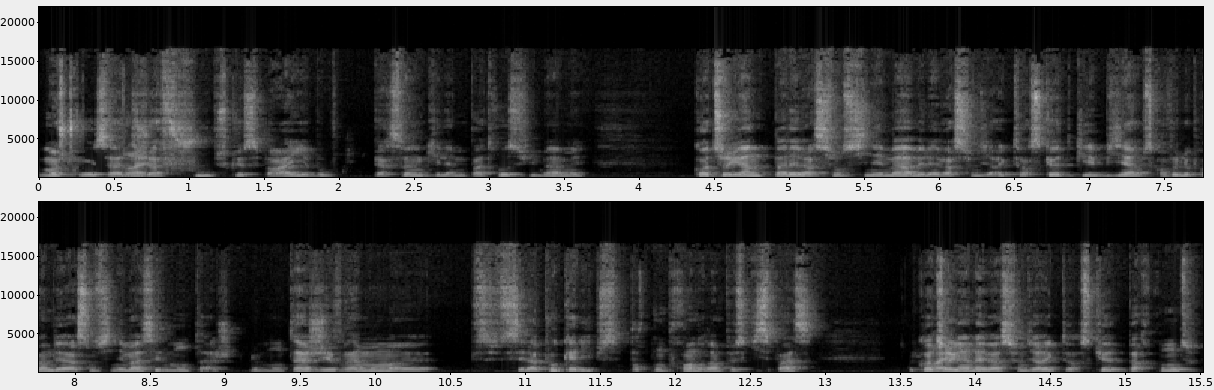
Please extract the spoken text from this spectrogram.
Moi, je trouvais ça Ouais. déjà fou parce que c'est pareil, il y a beaucoup de personnes qui l'aiment pas trop ce film-là, mais quand tu regardes pas la version cinéma, mais la version director's cut qui est bien, parce qu'en fait, le problème de la version cinéma, c'est le montage. Le montage est vraiment, euh, c'est l'apocalypse pour comprendre un peu ce qui se passe. Et quand tu regardes la version director's cut, par contre,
